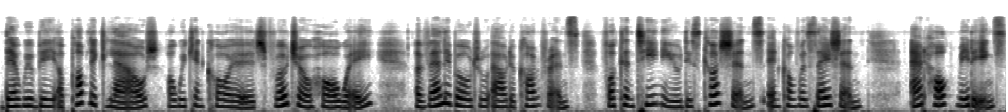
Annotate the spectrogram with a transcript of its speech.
There will be a public lounge, or we can call it virtual hallway, available throughout the conference for continued discussions and conversation, ad hoc meetings,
